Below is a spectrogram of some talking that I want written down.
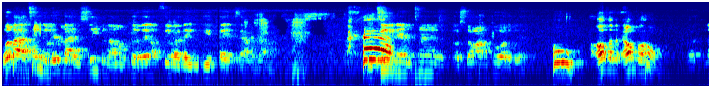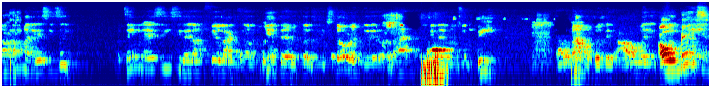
What about a team that everybody's sleeping on because they don't feel like they can get past Alabama? The team that returns a starting quarterback. Who? Other than Oklahoma. But no, I'm on the SEC. A team in the SEC they don't feel like they're gonna get there because historically they have not been able to beat Alabama, but they always Ole end up Miss. playing-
